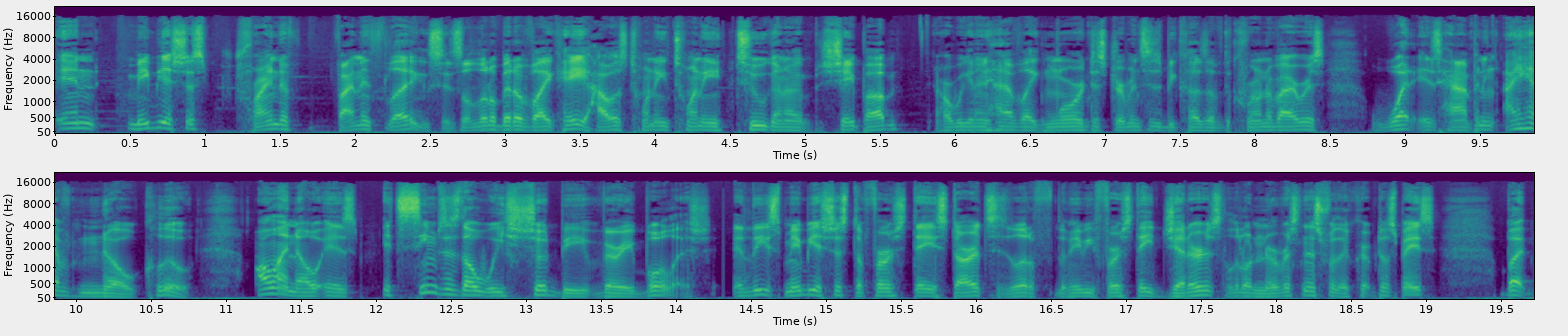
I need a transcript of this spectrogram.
And maybe it's just trying to find its legs. It's a little bit of like, hey, how is 2022 going to shape up? Are we going to have like more disturbances because of the coronavirus? What is happening? I have no clue. All I know is it seems as though we should be very bullish. At least maybe it's just the first day starts, a little maybe first day jitters, a little nervousness for the crypto space. But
